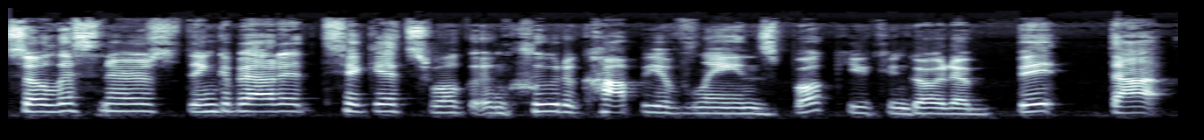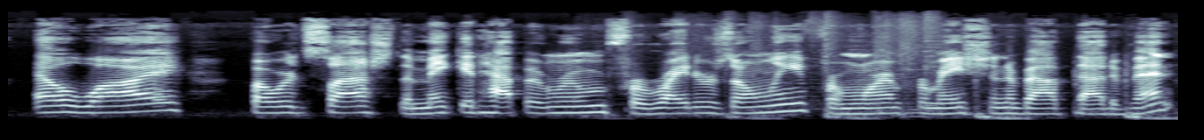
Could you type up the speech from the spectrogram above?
So, listeners, think about it. Tickets will include a copy of Lane's book. You can go to bit.ly forward slash the Make It Happen room for writers only for more information about that event.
